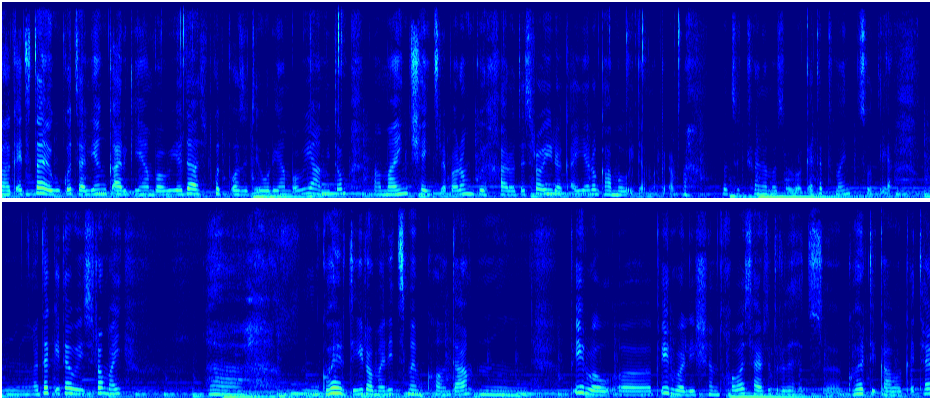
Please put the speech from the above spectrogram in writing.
გააკეთდა ეგ უკვე ძალიან კარგი ამბავია და ასე ვთქვათ პოზიტიური ამბავია, ამიტომ მაინც შეიძლება რომ გვიხაროდეს რომ ირა კაია რომ გამოვიდა, მაგრამ როცა ჩვენ ამას ვერ ვაკეთებთ, მაინც ცუდია. და კიდევ ის რომ აი აა გვერდი, რომელიც მე მქონდა, პირველ პირველი შემთხვევა საერთოდ როდესაც გვერდი გავაკეთე,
